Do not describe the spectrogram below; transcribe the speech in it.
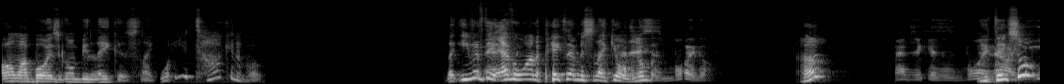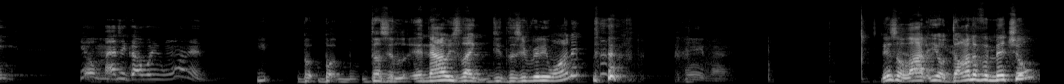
all my boys are gonna be Lakers. Like, what are you talking about? Like, even if they ever want to pick them, it's like, yo, Magic's number, his boy though. huh? Magic is his boy. You think so? He- yo, Magic got what he wanted. You- But but does it? And now he's like, does he really want it? Hey man, There's a lot. Yo, Donovan Mitchell.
